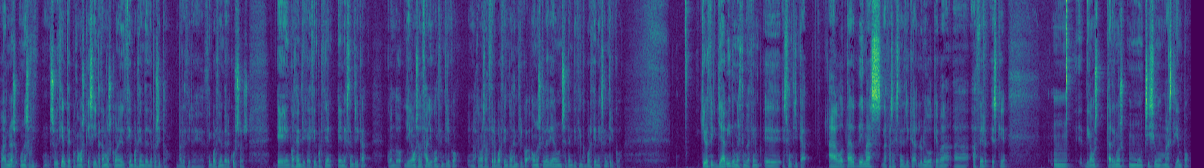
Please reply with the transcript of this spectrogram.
O al menos una suficiente. Pongamos que si empezamos con el 100% del depósito, ¿vale? es decir, 100% de recursos en concéntrica y 100% en excéntrica, cuando llegamos al fallo concéntrico, nos quedamos al 0% concéntrico, aún nos quedaría un 75% excéntrico. Quiero decir, ya ha habido una estimulación eh, excéntrica. agotar de más la fase excéntrica, lo único que va a hacer es que, mm, digamos, tardemos muchísimo más tiempo,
